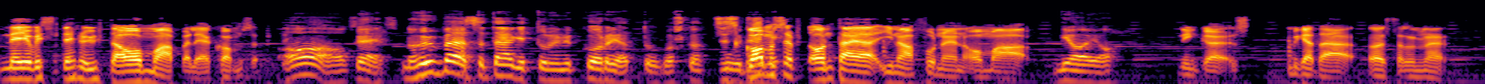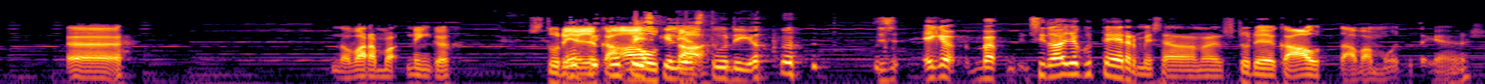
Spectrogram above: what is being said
ne ei ole vissiin tehnyt yhtään omaa peliä Concept. Aa, okei. Okay. No hyvä, että tääkin tuli nyt korjattua, koska Siis kuitenkin- Concept on tää Inafunen oma Joo, joo. niinkö, mikä tää olisi tällainen, öö, no varma niinkö, studio, Opi- joka auttaa. Opiskelijastudio. Siis, eikö, mä, sillä on joku termi sellainen studio, joka auttaa vaan muita tekemässä.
